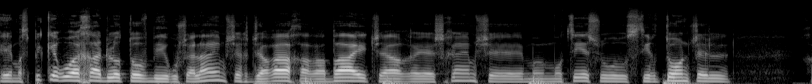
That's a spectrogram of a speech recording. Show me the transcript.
אה, מספיק אירוע אחד לא טוב בירושלים, שייח' ג'ראח, הר הבית, שער אה, שכם, שמוציא איזשהו סרטון של 15-20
